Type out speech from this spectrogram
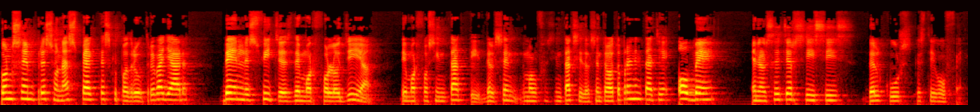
Com sempre, són aspectes que podreu treballar bé en les fitxes de morfologia de morfosintaxi del, morfosintaxi del centre d'autoaprenentatge o bé en els exercicis del curs que estigueu fent.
